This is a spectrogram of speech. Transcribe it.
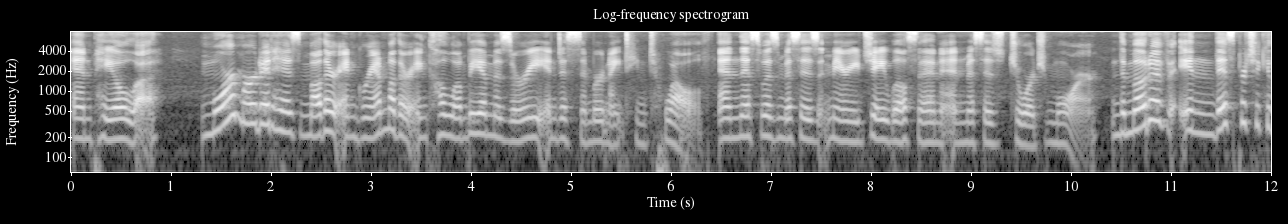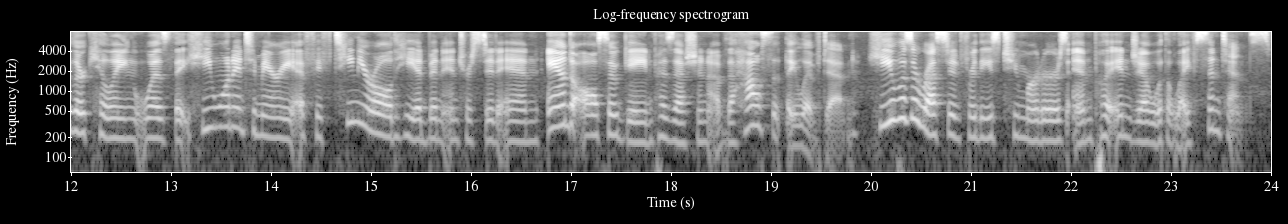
and Paola. Moore murdered his mother and grandmother in Columbia, Missouri in December 1912. And this was Mrs. Mary J. Wilson and Mrs. George Moore. The motive in this particular killing was that he wanted to marry a 15 year old he had been interested in and also gain possession of the house that they lived in. He was arrested for these two murders and put in jail with a life sentence.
